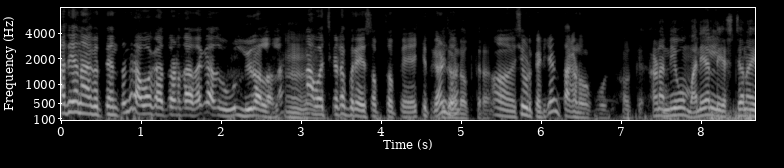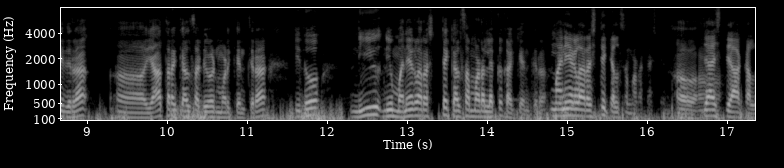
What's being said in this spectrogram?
ಅದೇನಾಗುತ್ತೆ ಅಂತಂದ್ರೆ ಅವಾಗ ದೊಡ್ಡದಾದಾಗ ಅದು ಹುಲ್ಲು ಇರಲ್ಲ ನಾವು ಹಚ್ಕಟ ಬರೀ ಸೊಪ್ಪು ಸೊಪ್ಪೆ ಕಿತ್ಕೊಂಡು ಶಿವ್ಡ್ ಕಟ್ಕೊಂಡು ತಗೊಂಡು ಹೋಗ್ಬೋದು. ಓಕೆ. ಅಣ್ಣ ನೀವು ಮನೆಯಲ್ಲಿ ಎಷ್ಟು ಜನ ಇದ್ದೀರಾ? ಯಾವ ತರ ಕೆಲಸ ಡಿವೈಡ್ ಮಾಡ್ಕೊಂತೀರಾ? ಇದು ನೀವು ನೀವು ಮನೆಗಳರಷ್ಟೇ ಕೆಲಸ ಮಾಡೋ ಲೆಕ್ಕಕ್ಕೆ ಮನೆಗಳ ಮನೆಗಳರಷ್ಟೇ ಕೆಲಸ ಮಾಡಕ್ಕಷ್ಟೇ ಜಾಸ್ತಿ ಹಾಕಲ್ಲ.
